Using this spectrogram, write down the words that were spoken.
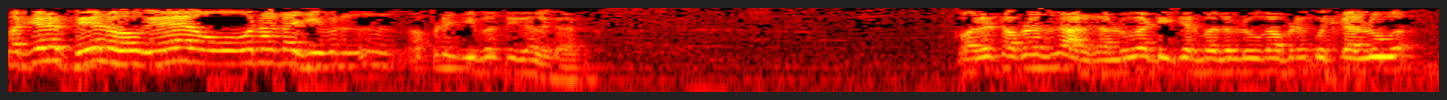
ਪਰ ਜਿਹੜੇ ਫੇਲ ਹੋ ਗਏ ਉਹਨਾਂ ਦਾ ਜੀਵਨ ਆਪਣੇ ਜੀਵਨ ਦੀ ਗੱਲ ਕਰ। ਕਾਲਜ ਤਾਂ ਆਪਣਾ ਸੁਧਾਰ ਕਰ ਲੂਗਾ ਟੀਚਰ ਬਦਲ ਲੂਗਾ ਆਪਣੇ ਕੁਝ ਕਰ ਲੂਗਾ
